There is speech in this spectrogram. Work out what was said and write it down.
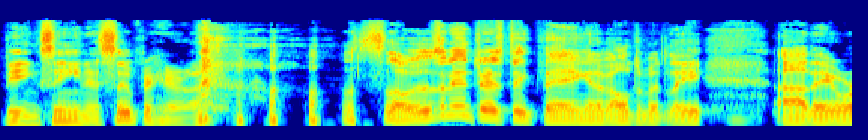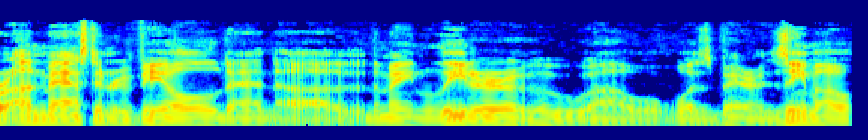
being seen as superheroes. so it was an interesting thing, and ultimately, uh, they were unmasked and revealed. And uh, the main leader, who was Baron Zemo,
